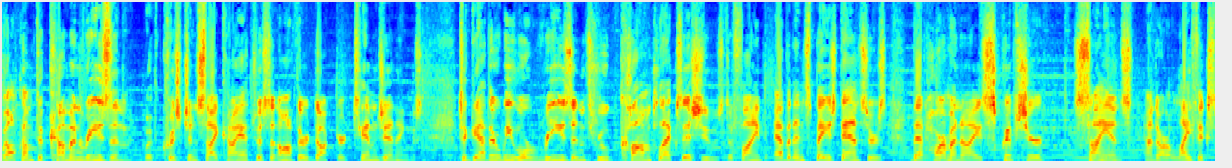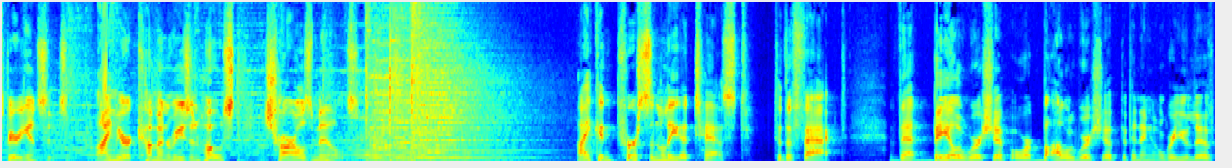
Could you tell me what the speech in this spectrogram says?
Welcome to Come and Reason with Christian psychiatrist and author Dr. Tim Jennings. Together, we will reason through complex issues to find evidence based answers that harmonize Scripture, science, and our life experiences. I'm your Come and Reason host, Charles Mills. I can personally attest to the fact that Baal worship, or Baal worship, depending on where you live,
